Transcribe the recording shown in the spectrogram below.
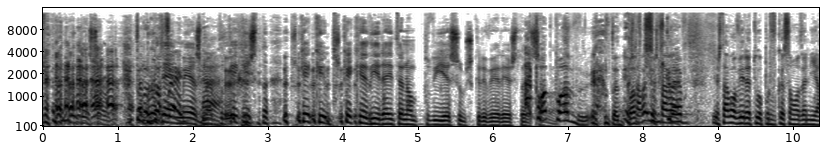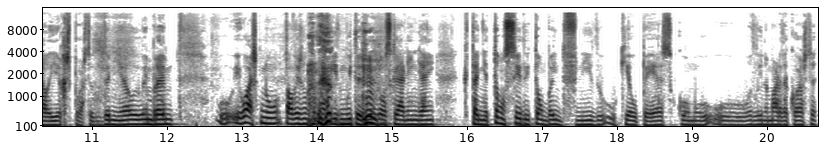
A pergunta é, a é mesma. Ah. Porquê, que isto, porquê, que, porquê que a direita não podia subscrever este orçamento? Ah, pode, pode. pode eu, estava, eu, estava, eu estava a ouvir a tua provocação ao Daniel e a resposta do Daniel e lembrei-me eu acho que não, talvez não tenha havido muita gente, ou se calhar ninguém, que tenha tão cedo e tão bem definido o que é o PS como o Adelina Mar da Costa,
